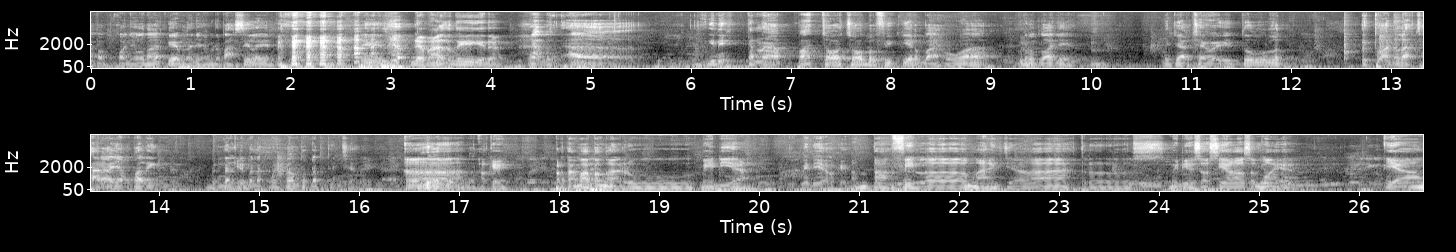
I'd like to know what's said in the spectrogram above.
apa konyol banget kayak pertanyaan udah pasti lah ya. Iya? Udah pasti gitu. Nggak, eh, gini, kenapa cowok-cowok berpikir bahwa menurut lo aja ya, ngejar cewek itu leb- itu adalah cara yang paling benar di benak mereka untuk dapetin cewek. Eh? Oke, pertama pengaruh media, Media oke. entah film, majalah, terus media sosial semua ya, yang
